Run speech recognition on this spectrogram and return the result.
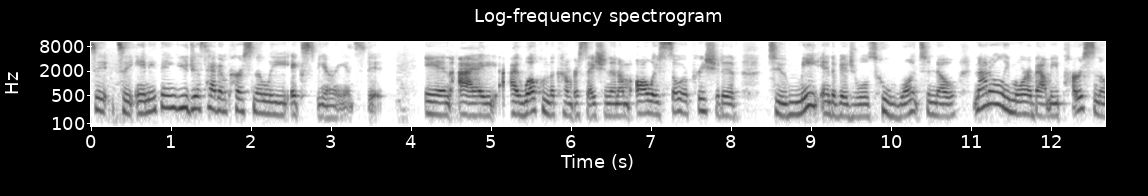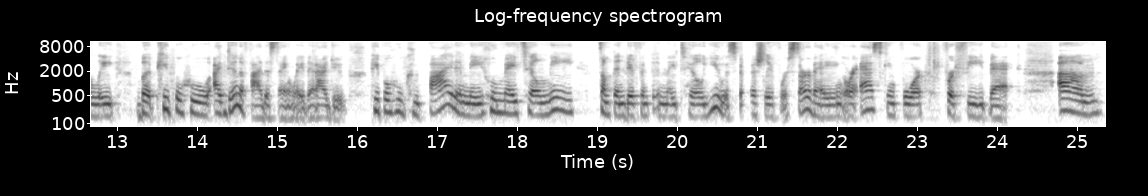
to, to anything. You just haven't personally experienced it. And I, I welcome the conversation, and I'm always so appreciative to meet individuals who want to know not only more about me personally, but people who identify the same way that I do, people who confide in me, who may tell me something different than they tell you, especially if we're surveying or asking for for feedback. Um,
